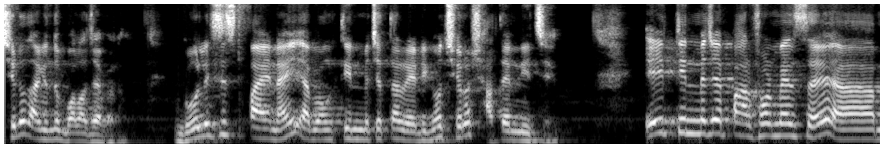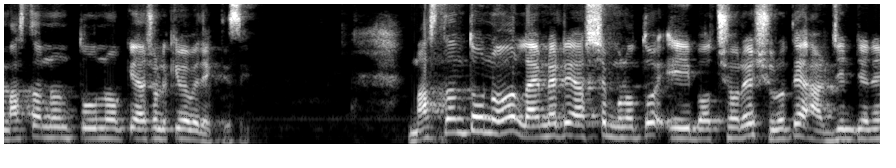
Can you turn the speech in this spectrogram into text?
ছিল তা কিন্তু বলা যাবে না। গোল অ্যাসিস্ট পায় নাই এবং তিন ম্যাচে তার রেটিংও ছিল সাতের নিচে। এই তিন ম্যাচের পারফরমেন্সে মাস্তান্তুনোকে আসলে কীভাবে দেখতেছি? মাস্তান্তোনো লাইমলাইটে আসছে মূলত এই বছরের শুরুতে আর্জেন্টিনা,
